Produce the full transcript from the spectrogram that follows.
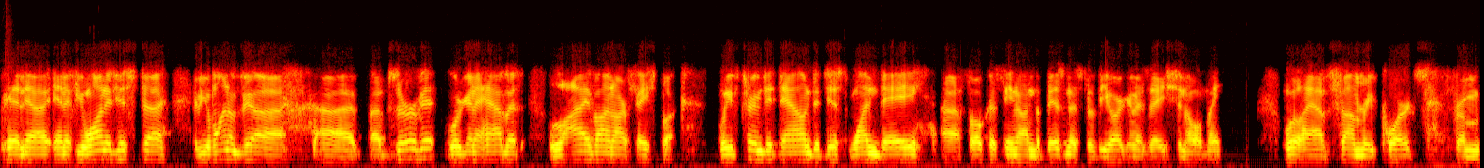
And uh, and if you want to just uh, if you want to uh, uh, observe it, we're going to have it live on our Facebook. We've trimmed it down to just one day, uh, focusing on the business of the organization only. We'll have some reports from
